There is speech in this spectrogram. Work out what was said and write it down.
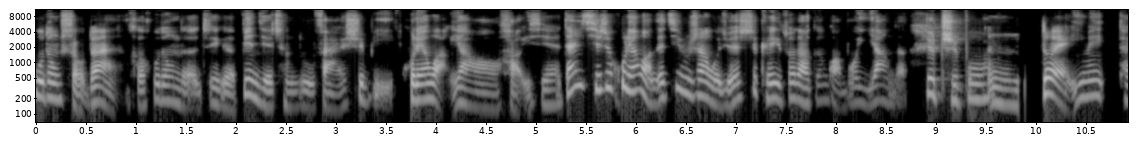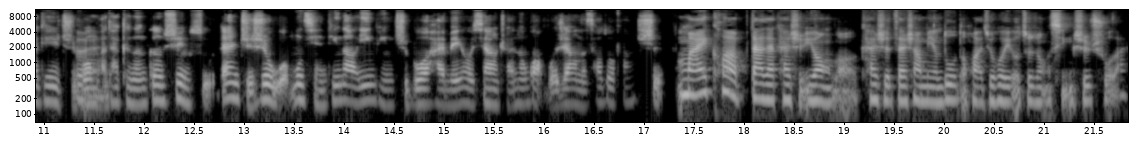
互动手段和互动的这个便捷程度反而是比互联网要好一些，但是其实互联网在技术上，我觉得是可以做到跟广播一样的，就直播。嗯，对，因为它可以直播嘛，它可能更迅速，但只是我目前听到音频直播还没有像传统广播这样的操作方式。My Club 大家开始用了，开始在上面录的话，就会有这种形式出来。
